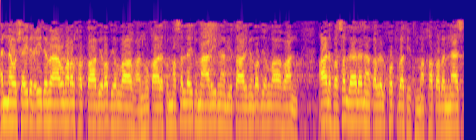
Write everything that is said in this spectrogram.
أنه شهد العيد مع عمر الخطاب رضي الله عنه قال ثم صليت مع علي بن أبي طالب رضي الله عنه قال فصلى لنا قبل الخطبة ثم خطب الناس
